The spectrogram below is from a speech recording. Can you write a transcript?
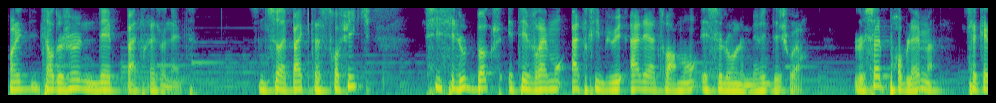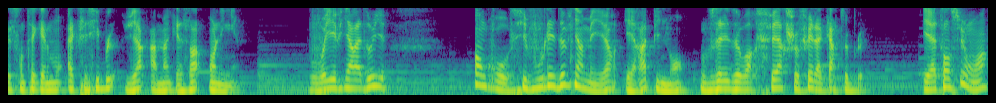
quand l'éditeur de jeu n'est pas très honnête. Ce ne serait pas catastrophique si ces lootbox étaient vraiment attribuées aléatoirement et selon le mérite des joueurs. Le seul problème, c'est qu'elles sont également accessibles via un magasin en ligne. Vous voyez venir la douille? En gros, si vous voulez devenir meilleur et rapidement, vous allez devoir faire chauffer la carte bleue. Et attention, hein,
